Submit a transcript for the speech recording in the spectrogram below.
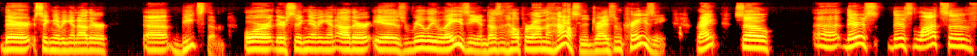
their significant other uh, beats them, or their significant other is really lazy and doesn't help around the house and it drives them crazy, right? So uh, there's there's lots of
